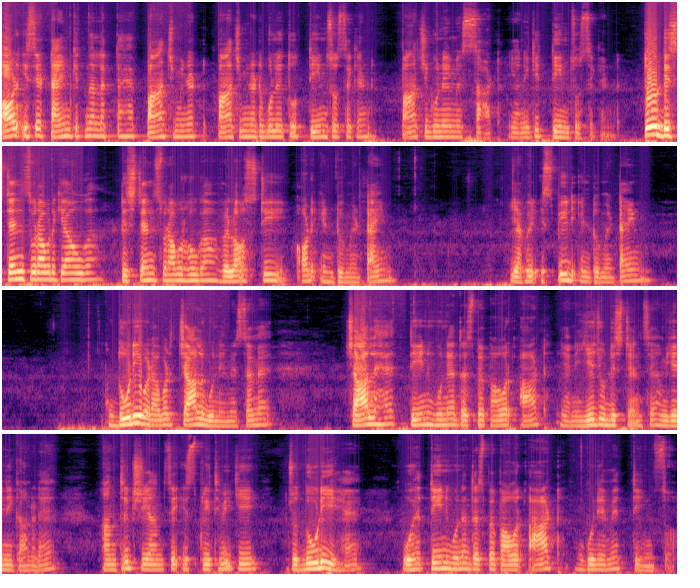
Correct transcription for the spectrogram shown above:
और इसे टाइम कितना लगता है? पाँच मिनट। पाँच मिनट बोले तो तीन सौ सेकेंड पाँच गुने में साठ, यानी कि तीन सौ सेकेंड तो डिस्टेंस बराबर क्या होगा? डिस्टेंस बराबर होगा वेलोसिटी और इंटू में टाइम या फिर स्पीड इंटू में टाइम दूरी बराबर चाल गुने में समय चाल है तीन गुने दस पे पावर आठ, यानी ये जो डिस्टेंस है, हम ये निकाल रहे हैं। अंतरिक्ष यान से इस पृथ्वी की जो दूरी है, वो है तीन गुने दस पे पावर आठ गुने में तीन सौ।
